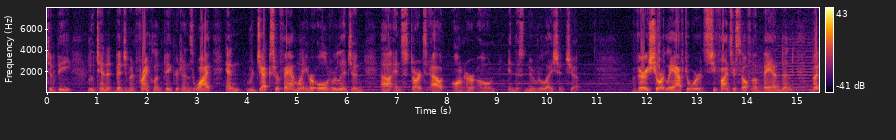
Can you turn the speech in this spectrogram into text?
to be Lieutenant Benjamin Franklin Pinkerton's wife and rejects her family, her old religion, uh, and starts out on her own in this new relationship. Very shortly afterwards, she finds herself abandoned, but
